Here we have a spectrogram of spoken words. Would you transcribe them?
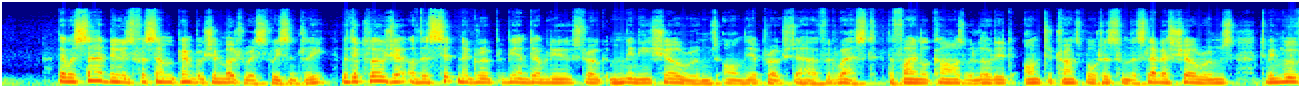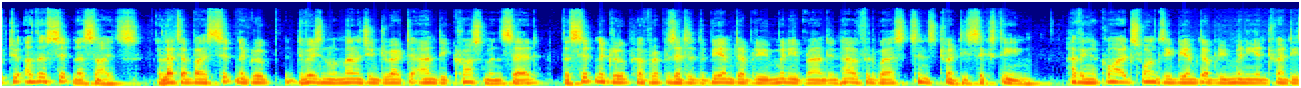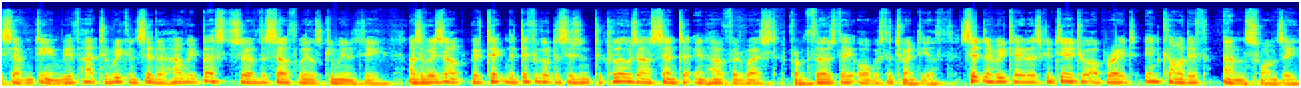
There was sad news for some Pembrokeshire motorists recently with the closure of the Sytner Group BMW stroke Mini showrooms on the approach to Haverfordwest. The final cars were loaded onto transporters from the Slebech showrooms to be moved to other Sytner sites. A letter by Sytner Group Divisional Managing Director Andy Crossman said, The Sytner Group have represented the BMW Mini brand in Haverfordwest since 2016. Having acquired Swansea BMW Mini in 2017, we have had to reconsider how we best serve the South Wales community. As a result, we have taken the difficult decision to close our centre in Haverfordwest from Thursday, August the 20th. Sytner retailers continue to operate in Cardiff and Swansea.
